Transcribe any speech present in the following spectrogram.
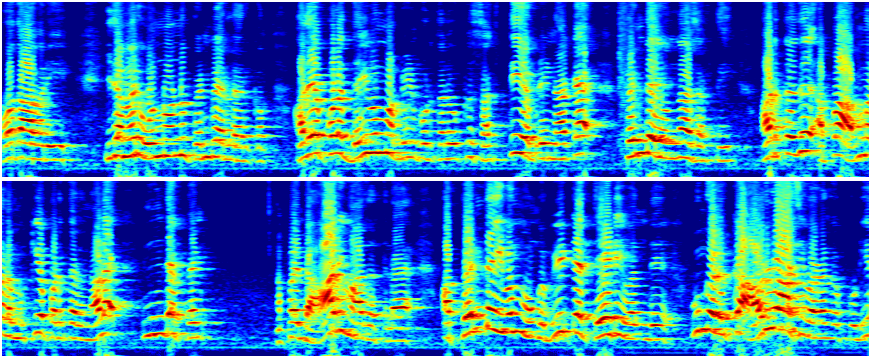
கோதாவரி இதை மாதிரி ஒன்று ஒன்று பெண் பேரில் இருக்கும். அதே போல் தெய்வம் அப்படின்னு பொறுத்தளவுக்கு சக்தி அப்படின்னாக்க பெண் தெய்வம் தான் சக்தி. அடுத்தது அப்போ அவங்கள முக்கியப்படுத்துறதுனால இந்த பெண் அப்போ இந்த ஆடி மாதத்தில் அப்பெண் தெய்வம் உங்கள் வீட்டை தேடி வந்து உங்களுக்கு அருளாசி வழங்கக்கூடிய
